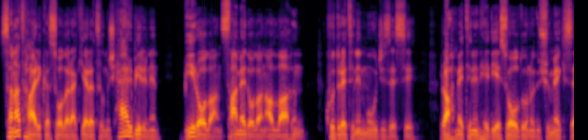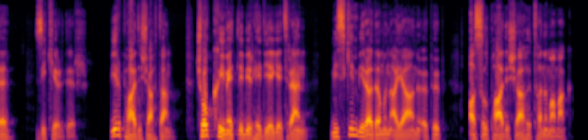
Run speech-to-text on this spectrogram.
sanat harikası olarak yaratılmış her birinin bir olan, samed olan Allah'ın kudretinin mucizesi, rahmetinin hediyesi olduğunu düşünmek ise zikirdir. Bir padişahtan çok kıymetli bir hediye getiren miskin bir adamın ayağını öpüp asıl padişahı tanımamak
